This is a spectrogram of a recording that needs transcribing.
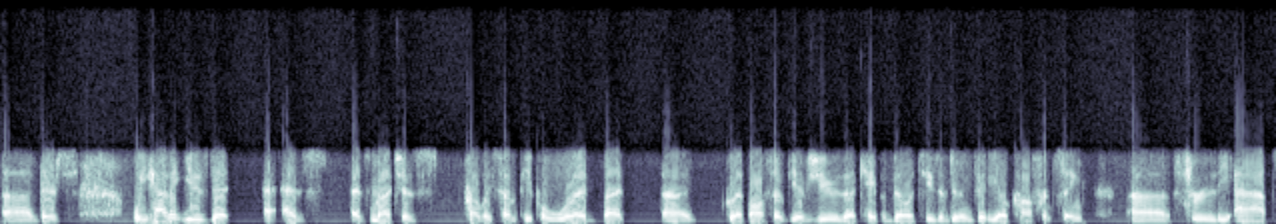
Uh, there's, we haven't used it as as much as probably some people would, but uh, Glip also gives you the capabilities of doing video conferencing uh, through the apps,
